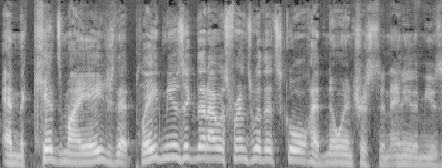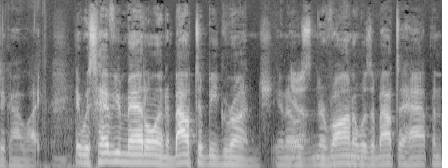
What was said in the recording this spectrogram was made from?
And the kids my age that played music that I was friends with at school had no interest in any of the music I liked. Mm-hmm. It was heavy metal and about to be grunge. You know, it was Nirvana was about to happen.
